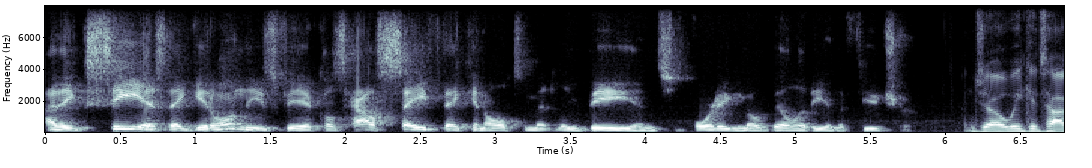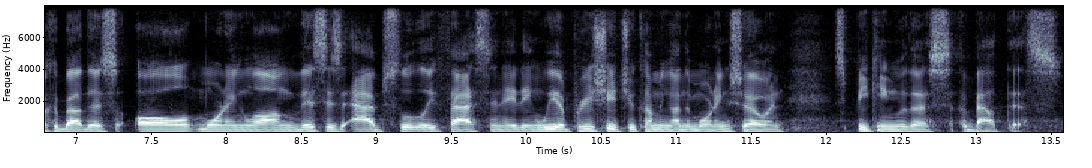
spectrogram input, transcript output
I think, see as they get on these vehicles how safe they can ultimately be in supporting mobility in the future. Joe, we could talk about this all morning long. This is absolutely fascinating. We appreciate you coming on the morning show and speaking with us about this.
